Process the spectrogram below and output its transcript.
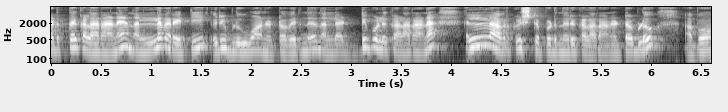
അടുത്ത കളറാണ്. നല്ല വെറൈറ്റി ഒരു ബ്ലൂ ആണ് കേട്ടോ വരുന്നത്. നല്ല അടിപൊളി കളറാണ്. എല്ലാവർക്കും ഇഷ്ടപ്പെടുന്ന ഒരു കളറാണ് കേട്ടോ ബ്ലൂ അപ്പോൾ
